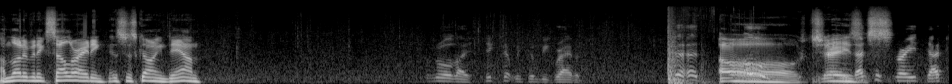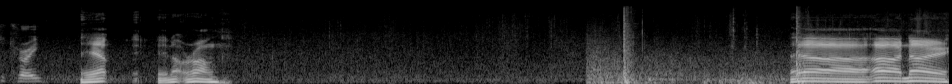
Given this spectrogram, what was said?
I'm not even accelerating. It's just going down. Look at all those sticks that we could be grabbing. Oh, Jesus! That's a tree. That's a tree. Yep, you're not wrong. Oh, oh no.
